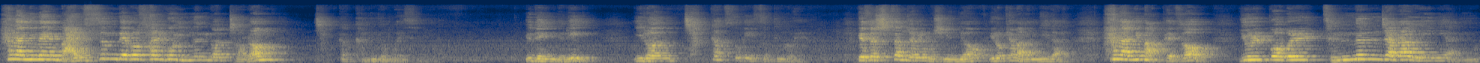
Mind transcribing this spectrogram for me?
하나님의 말씀대로 살고 있는 것처럼 착각하는 경우가 있습니다. 유대인들이 이런 착각 속에 있었던 거예요. 그래서 13절을 보시면요. 이렇게 말합니다. 하나님 앞에서 율법을 듣는 자가 의인이 아니요.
